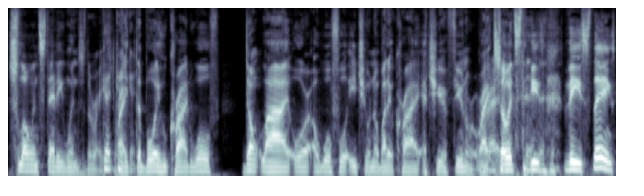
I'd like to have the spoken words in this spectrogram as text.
slow and steady wins the race, good, right? Good, good. The boy who cried wolf don't lie or a wolf will eat you and nobody will cry at your funeral right, right. so it's these these things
